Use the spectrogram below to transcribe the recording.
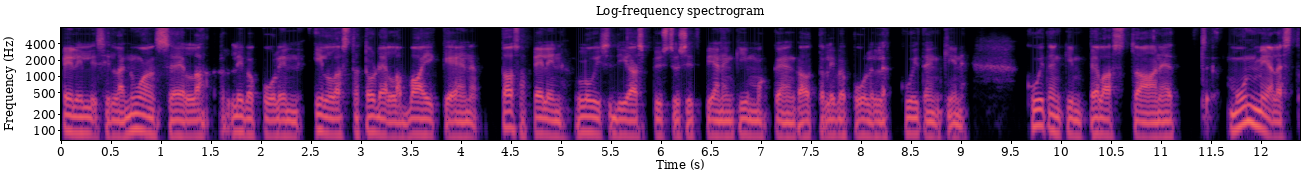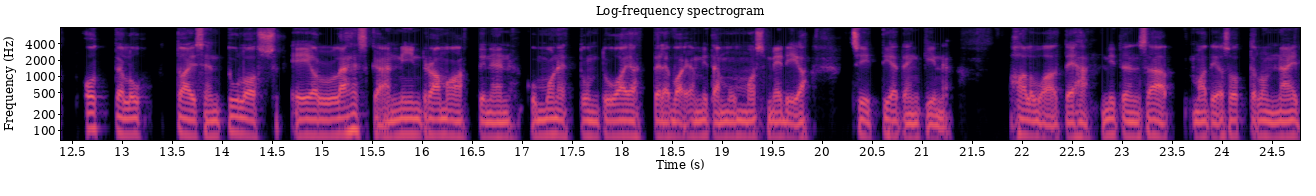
pelillisillä nuansseilla Liverpoolin illasta todella vaikean tasapelin. Luis Diaz pystyi sitten pienen kimmokkeen kautta Liverpoolille kuitenkin, kuitenkin pelastaan. Et mun mielestä ottelu tai sen tulos ei ollut läheskään niin dramaattinen kuin monet tuntuu ajattelevan ja mitä muun muassa media siitä tietenkin haluaa tehdä. Miten sä Matias ottelun näit?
